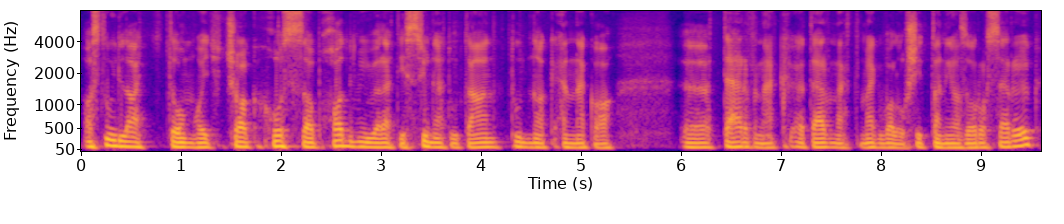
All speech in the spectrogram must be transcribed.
azt úgy látom, hogy csak hosszabb hadműveleti szünet után tudnak ennek a tervnek, tervnek megvalósítani az orosz erők,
